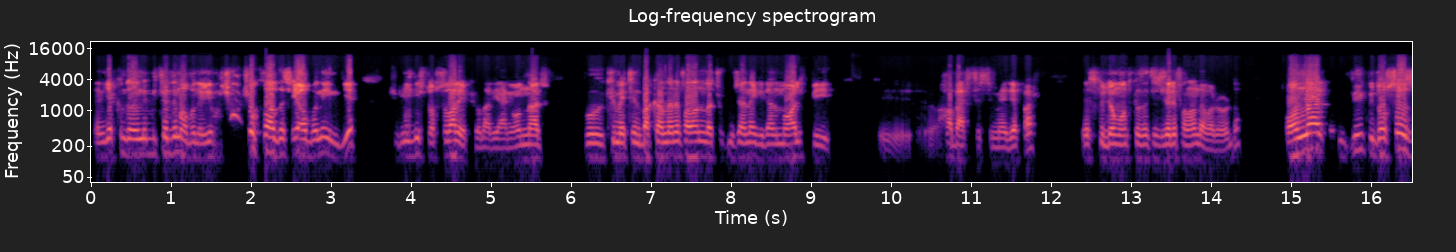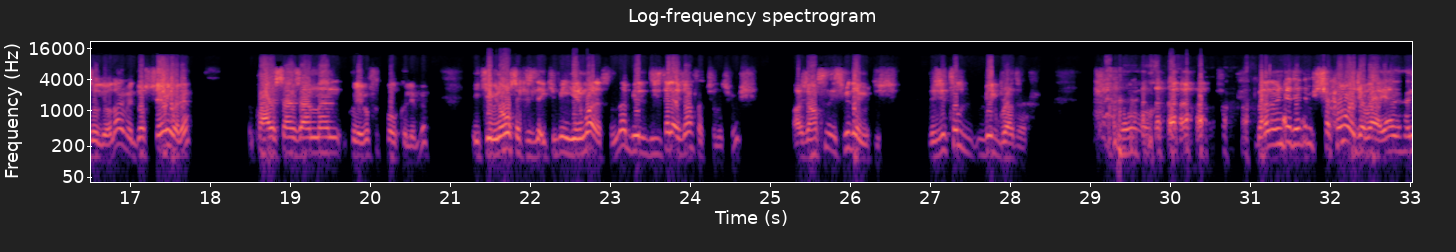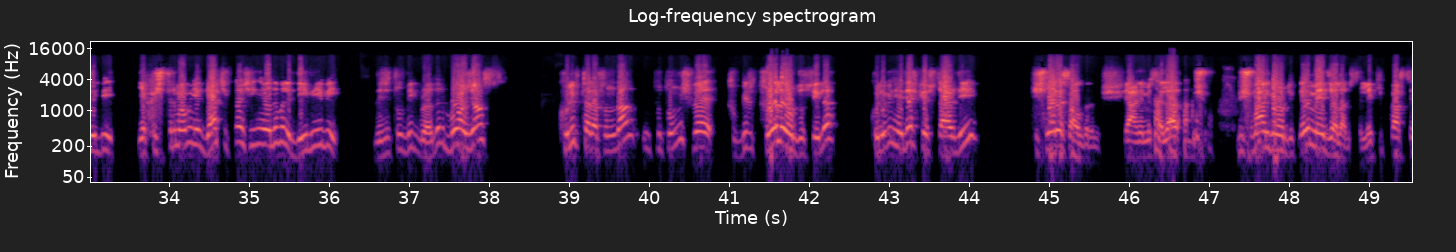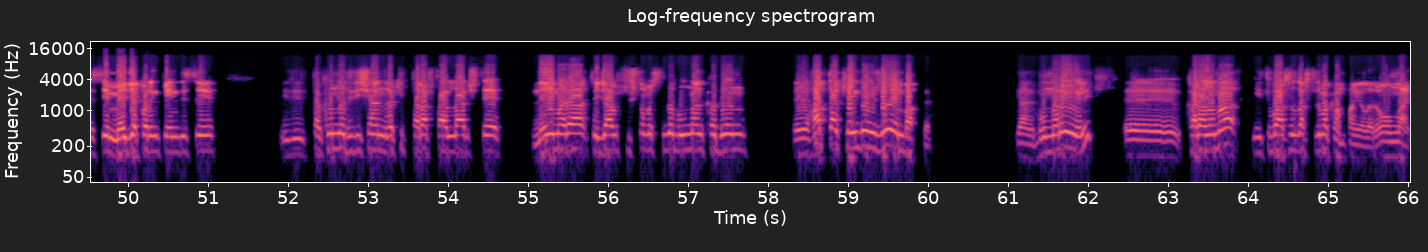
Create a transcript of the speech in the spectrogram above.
Yani yakın dönemde bitirdim aboneliğimi. Çok, çok fazla şey aboneyim diye. Çünkü ilginç dosyalar yapıyorlar yani. Onlar bu hükümetin, bakanların falan da çok üzerine giden muhalif bir e, haber sitesi Mediapar. Eski Le Monde gazetecileri falan da var orada. Onlar büyük bir dosya hazırlıyorlar ve dosyaya göre Paris Saint Germain kulübü, futbol kulübü 2018 ile 2020 arasında bir dijital ajansla çalışmış. Ajansın ismi de müthiş. Digital Big Brother. ben önce dedim şaka mı acaba? Yani hani bir yakıştırma mı? Gerçekten şeyin adı böyle DBB. Digital Big Brother. Bu ajans kulüp tarafından tutulmuş ve bir troll ordusuyla kulübün hedef gösterdiği kişilere saldırmış. Yani mesela düşman gördükleri medyalar işte. Lekip gazetesi, Medyapar'ın kendisi, e, takımla didişen rakip taraftarlar işte Neymar'a tecavüz suçlamasında bulunan kadın e, hatta kendi oyuncuları Mbappe. Yani bunlara yönelik e, karalama, itibarsızlaştırma kampanyaları online.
